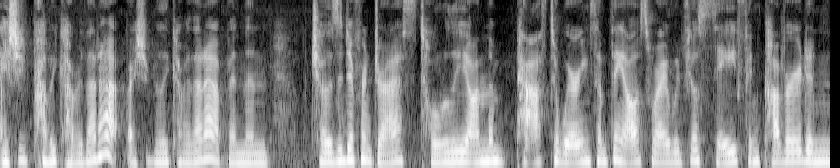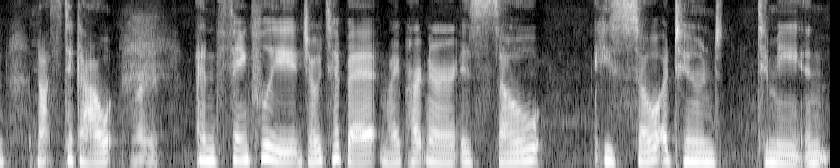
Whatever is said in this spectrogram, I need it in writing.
I should probably cover that up. I should really cover that up. And then chose a different dress, totally on the path to wearing something else where I would feel safe and covered and not stick out. Right. And thankfully, Joe Tippett, my partner, is so he's so attuned to me in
